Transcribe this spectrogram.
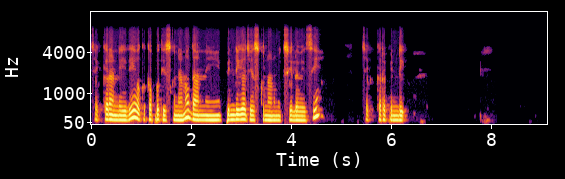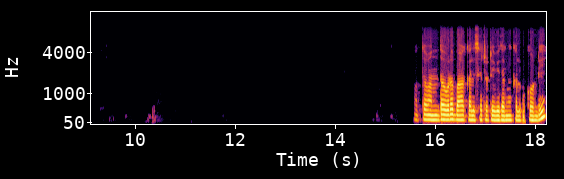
చక్కెర అండి ఇది. ఒక కప్పు తీసుకున్నాను. దాన్ని పిండిగా చేసుకున్నాను మిక్సీలో వేసి. చక్కెర పిండి. మొత్తం అంతా కూడా బాగా కలిసేటట్టు ఈ విధంగా కలుపుకోండి.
